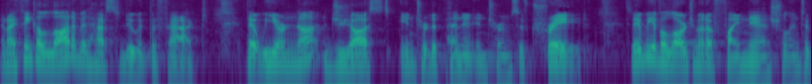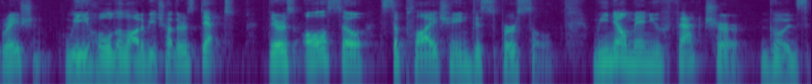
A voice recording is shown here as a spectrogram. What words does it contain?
And I think a lot of it has to do with the fact that we are not just interdependent in terms of trade. Today we have a large amount of financial integration. We hold a lot of each other's debt. There's also supply chain dispersal. We now manufacture goods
